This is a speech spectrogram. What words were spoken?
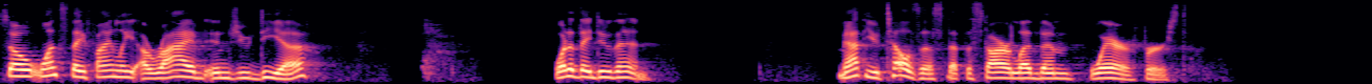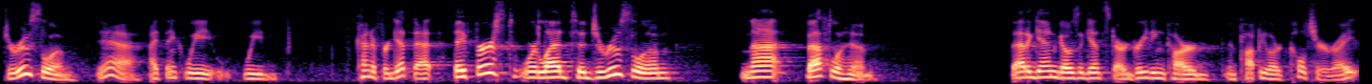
So once they finally arrived in Judea, what did they do then? Matthew tells us that the star led them where first? Jerusalem. Yeah, I think we, we kind of forget that. They first were led to Jerusalem, not Bethlehem. That again goes against our greeting card and popular culture, right?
